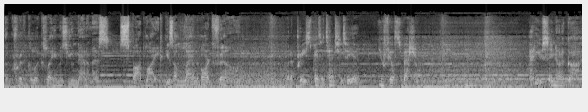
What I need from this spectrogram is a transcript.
The critical acclaim is unanimous. Spotlight is a landmark film. When a priest pays attention to you, you feel special. Say no to God?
